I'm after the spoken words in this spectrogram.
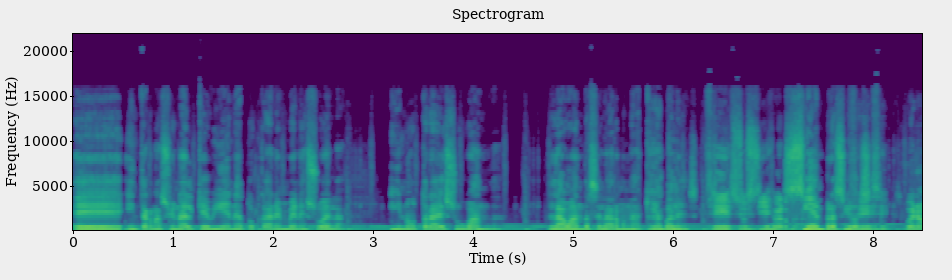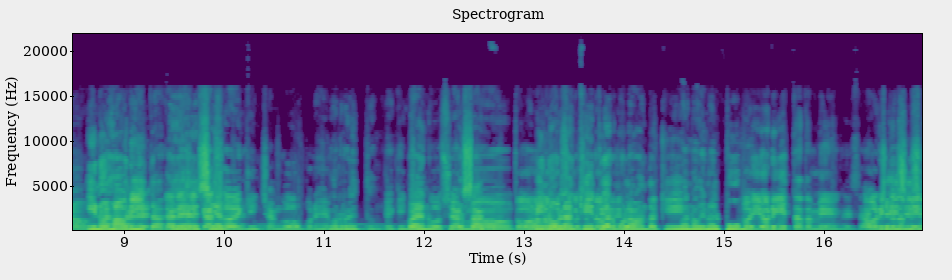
eh, internacional que viene a tocar en Venezuela y no trae su banda, la banda se la arman aquí en Aquí. Valencia. Sí, Eso sí es verdad. Siempre ha sido Sí, así. sí. Bueno, Y no es tal- ahorita, tal es es de el caso siempre. de Quinchangó, por ejemplo. Correcto. Que Quinchangó Bueno, se armó Vino Blanquito y armó la banda aquí. Bueno, vino el Puma. Oye, ahorita también. Exacto. Ahorita Sí, también.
